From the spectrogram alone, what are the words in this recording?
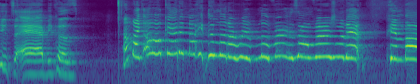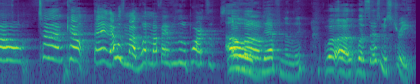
cute to add because I'm like, oh, okay, I didn't know he did a little, little his own version of that pinball time count thing. That was my one of my favorite little parts of, Oh, of uh, definitely. well, uh, what Sesame Street.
